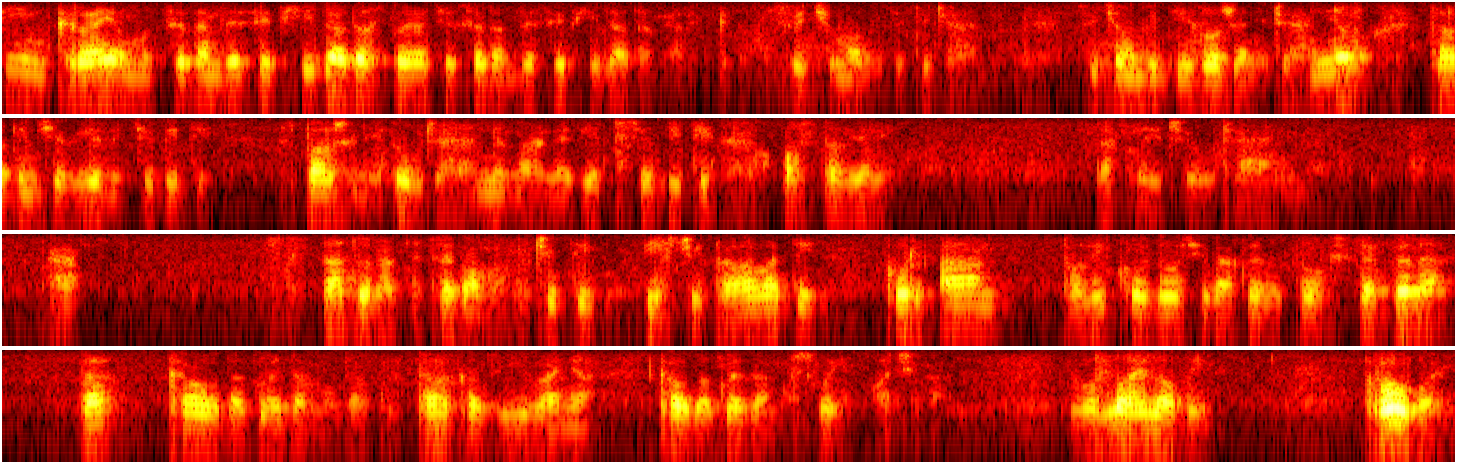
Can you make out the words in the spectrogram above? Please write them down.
tim krajem od 70.000 stojaće 70.000 melika. Svi ćemo vidjeti džahennem svi ćemo biti izloženi džehennemu, zatim će vjernici biti spašeni tog džehennema, a nevjernici će biti ostavljeni dakle će u džehennemu. Zato da trebamo učiti, iščitavati Kur'an, toliko doći dakle do tog stepena, da kao da gledamo dakle ta kazivanja, kao da gledamo svojim očima. I vallahi labim, probajmo,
